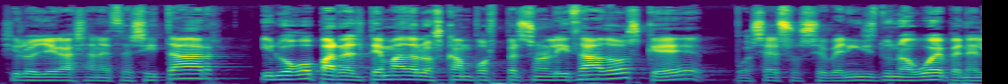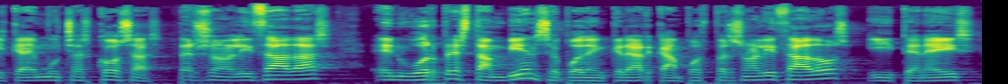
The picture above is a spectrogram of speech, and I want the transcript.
si lo llegas a necesitar. Y luego para el tema de los campos personalizados, que, pues eso, si venís de una web en el que hay muchas cosas personalizadas, en WordPress también se pueden crear campos personalizados y tenéis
